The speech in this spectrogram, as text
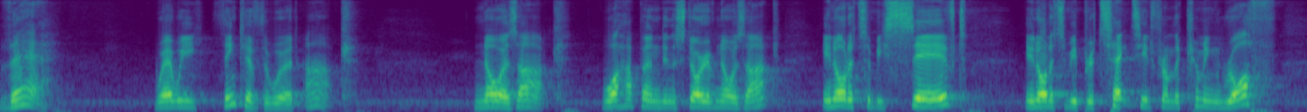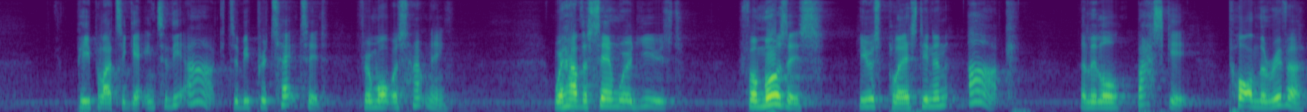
there, where we think of the word ark. Noah's ark. What happened in the story of Noah's ark? In order to be saved, in order to be protected from the coming wrath, people had to get into the ark to be protected from what was happening. We have the same word used for Moses. He was placed in an ark, a little basket put on the river.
